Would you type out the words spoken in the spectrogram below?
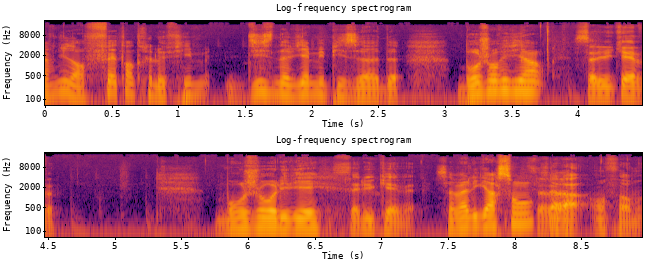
bienvenue dans Faites entrer le film, 19e épisode. Bonjour Vivien. Salut Kev. Bonjour Olivier. Salut Kev. Ça va les garçons Ça, va. en forme.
